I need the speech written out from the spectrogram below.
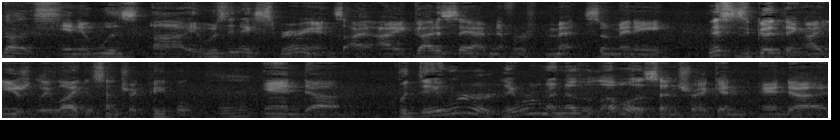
Nice. And it was uh, it was an experience. I, I got to say I've never met so many. This is a good thing. I usually like eccentric people, Mhm. and um, but they were they were on another level eccentric and and uh,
